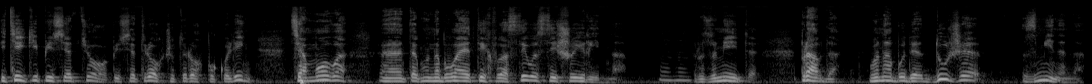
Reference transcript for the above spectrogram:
І тільки після цього, після трьох-чотирьох поколінь, ця мова е, так, набуває тих властивостей, що й рідна. Розумієте? Правда, вона буде дуже змінена.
